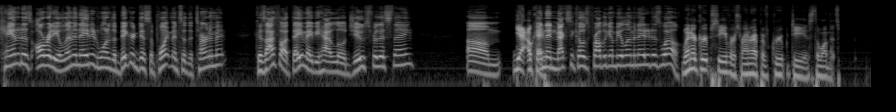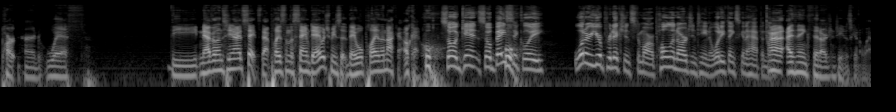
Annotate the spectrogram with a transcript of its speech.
Canada's already eliminated one of the bigger disappointments of the tournament because I thought they maybe had a little juice for this thing. Um, Yeah, okay. And then Mexico's probably going to be eliminated as well. Winner Group C versus runner-up of Group D is the one that's partnered with the Netherlands and the United States. That plays on the same day, which means that they will play in the knockout. Okay. Whew. So, again, so basically, what are your predictions tomorrow? Poland, Argentina. What do you think is going to happen there? Uh, I think that Argentina is going to win.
